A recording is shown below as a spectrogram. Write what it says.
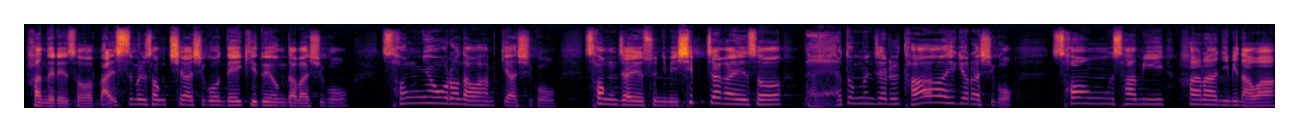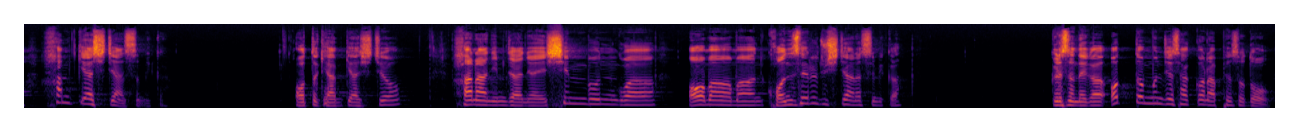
하늘에서 말씀을 성취하시고 내 기도에 응답하시고 성령으로 나와 함께 하시고 성자 예수님이 십자가에서 모든 문제를 다 해결하시고 성삼이 하나님이 나와 함께 하시지 않습니까? 어떻게 함께 하시죠? 하나님 자녀의 신분과 어마어마한 권세를 주시지 않았습니까? 그래서 내가 어떤 문제 사건 앞에서도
